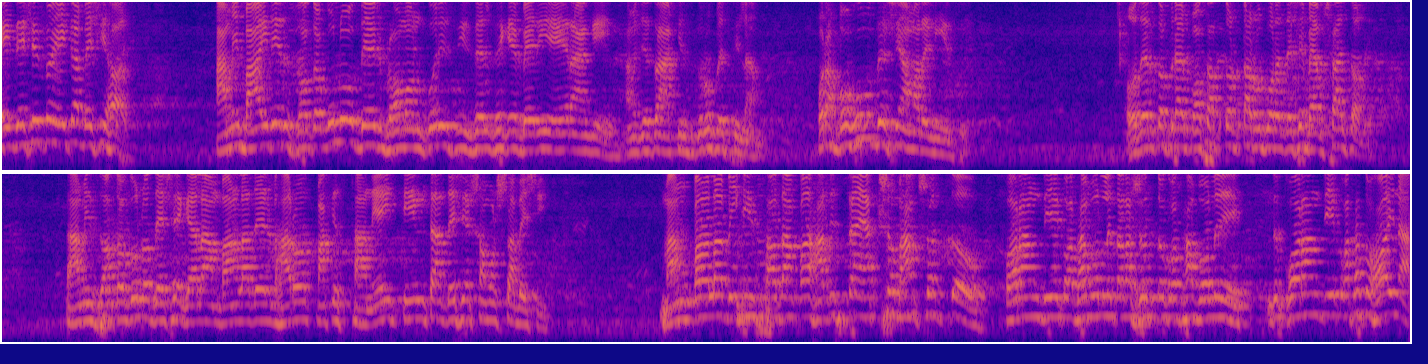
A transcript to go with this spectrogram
এই দেশে তো এইটা বেশি হয়। আমি বাইরের যতগুলো দেশ ভ্রমণ করেছি, জেল থেকে বেরিয়ে এর আগে, আমি যেহেতু আকিস গ্রুপে ছিলাম, ওরা বহু দেশে আমারে নিয়েছে। ওদের তো প্রায় পঁচাত্তরটার উপরে দেশে ব্যবসায় চলে। তা আমি যতগুলো দেশে গেলাম, বাংলাদেশ, ভারত, পাকিস্তান, এই তিনটা দেশের সমস্যা বেশি। মাঙ্গলা বিহি সাদাকা, হাদিসটা একশো ভাগ সত্য। কোরআন দিয়ে কথা বললে তারা সত্য কথা বলে, কিন্তু কোরআন দিয়ে কথা তো হয় না।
